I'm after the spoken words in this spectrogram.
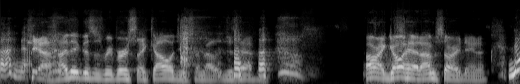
no. Yeah, I think this is reverse psychology somehow that just happened. All right, go ahead. I'm sorry, Dana. No,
